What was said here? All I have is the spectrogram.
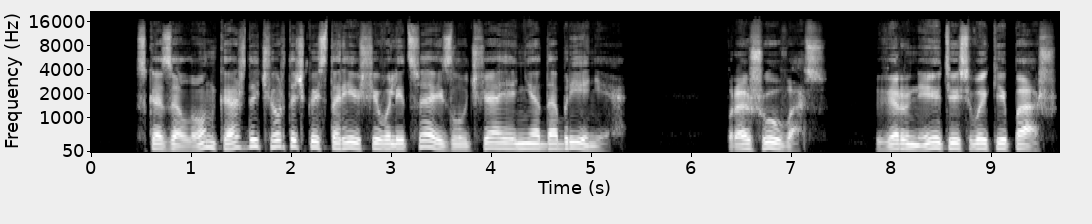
— сказал он, каждой черточкой стареющего лица излучая неодобрение. «Прошу вас, вернитесь в экипаж,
